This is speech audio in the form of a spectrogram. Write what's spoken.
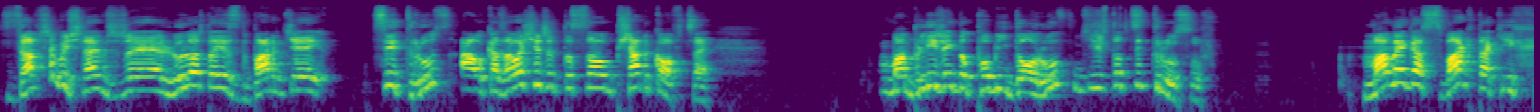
zawsze myślałem, że Lulo to jest bardziej cytrus, a okazało się, że to są psiankowce ma bliżej do pomidorów niż do cytrusów. Ma mega smak takich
